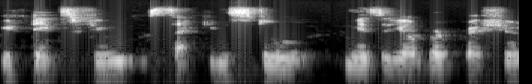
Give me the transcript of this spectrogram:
It takes few seconds to measure your blood pressure.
